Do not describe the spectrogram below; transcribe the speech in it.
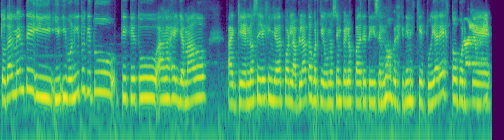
totalmente, y, bonito que tú, que, que tú hagas el llamado a que no se dejen llevar por la plata, porque uno siempre los padres te dicen, no, pero es que tienes que estudiar esto porque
